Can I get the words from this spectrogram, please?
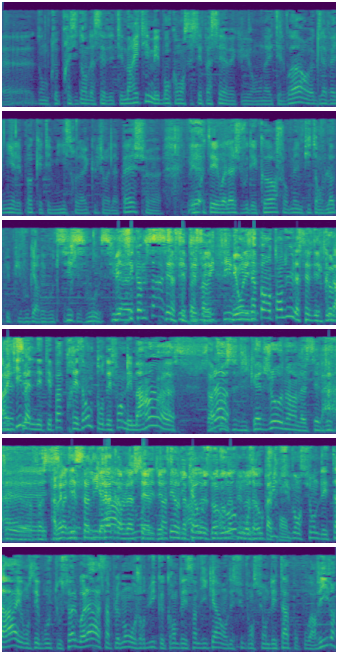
euh, euh, donc le président de la CFDT maritime. Mais bon, comment ça s'est passé avec lui? On a été le voir. Euh, Glavani à l'époque était ministre de l'agriculture et de la pêche. Euh, Mais- écoutez, voilà, je vous décore, je vous remets une petite enveloppe et puis vous gardez votre Si- chez vous. si Mais c'est comme ça que ça s'est passé. maritime et on les a pas entendus. La CFDT maritime, elle n'était pas présente pour défendre les marins. euh, C'est un peu un syndicat de jaune, hein, la CFDT. enfin, avec pas des syndicats comme la CFDT, on n'a plus besoin- on plus on de aucune subvention de l'État et on se débrouille tout seul. Voilà, simplement aujourd'hui que quand des syndicats ont des subventions de l'État pour pouvoir vivre,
